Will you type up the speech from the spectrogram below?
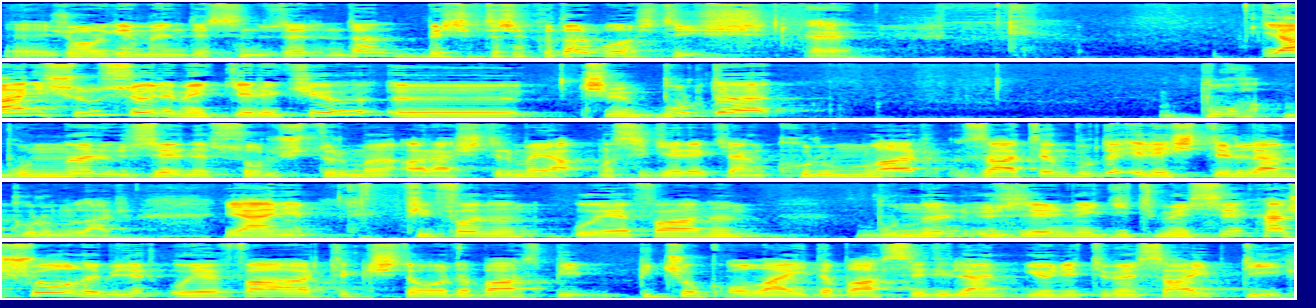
e, Jorge Mendes'in üzerinden Beşiktaş'a kadar bulaştı iş. Evet. Yani şunu söylemek gerekiyor. Şimdi burada bu bunlar üzerine soruşturma, araştırma yapması gereken kurumlar zaten burada eleştirilen kurumlar. Yani FIFA'nın, UEFA'nın bunların üzerine gitmesi ha şu olabilir UEFA artık işte orada bahs- bir- birçok olayda bahsedilen yönetime sahip değil.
